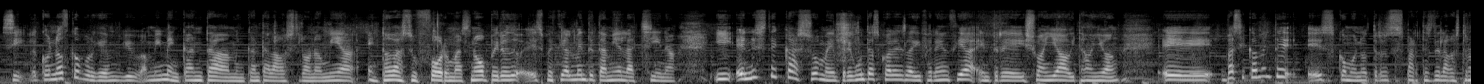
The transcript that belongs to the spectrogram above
Sí, lo conozco porque a mí me encanta, me encanta la gastronomía en todas sus formas, ¿no? Pero especialmente también la china. Y en este caso me preguntas cuál es la diferencia entre Xuan Yao y Tang Yuan. Eh, básicamente es como en otras partes de la gastronomía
